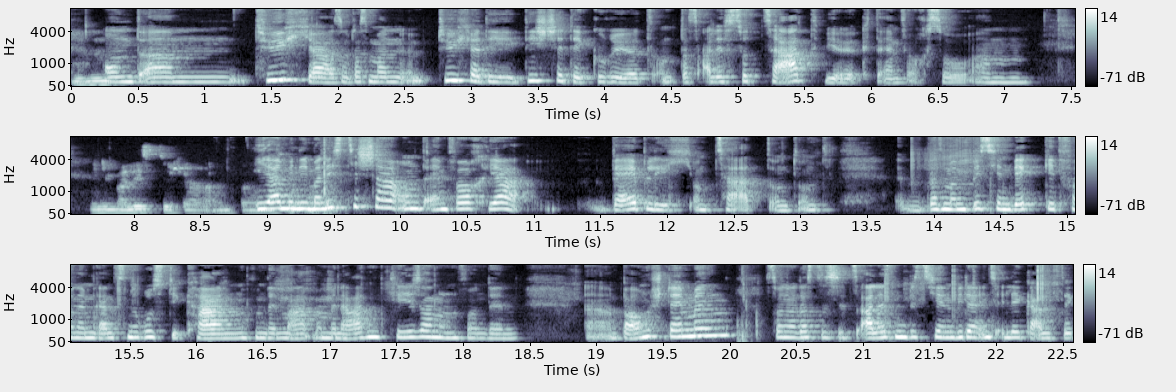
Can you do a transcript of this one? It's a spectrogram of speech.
Mhm. Und ähm, Tücher, also dass man Tücher die Tische dekoriert und das alles so zart wirkt, einfach so. Ähm, minimalistischer einfach. Ja, minimalistischer und einfach, ja, weiblich und zart und, und dass man ein bisschen weggeht von dem ganzen Rustikalen, von den Marmeladengläsern und von den äh, Baumstämmen, sondern dass das jetzt alles ein bisschen wieder ins Elegante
